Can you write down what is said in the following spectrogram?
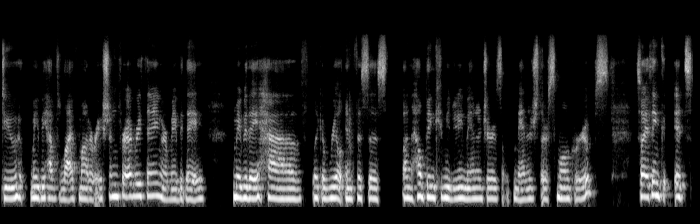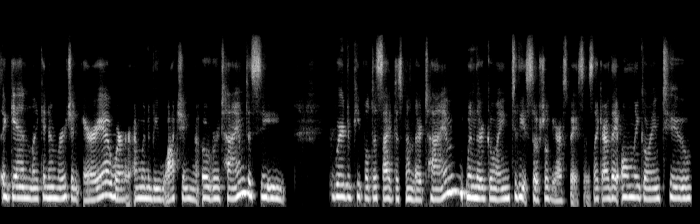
do maybe have live moderation for everything or maybe they maybe they have like a real emphasis on helping community managers like manage their small groups. So i think it's again like an emergent area where i'm going to be watching over time to see where do people decide to spend their time when they're going to these social vr spaces. Like are they only going to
